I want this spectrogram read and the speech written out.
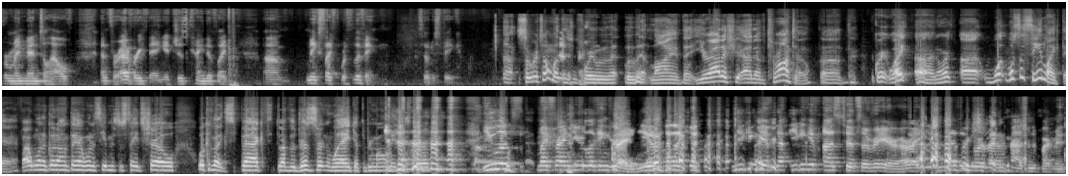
for my mental health and for everything. It just kind of like um, makes life worth living, so to speak. Uh, so we're talking about this before we went, we went live. That you're out of out of Toronto, uh, the Great White uh, North. Uh, what, what's the scene like there? If I want to go down there, I want to see a Mr. Slade show. What can I expect? Do I have to dress a certain way? Do I have to bring my own makeup? you look, my friend. You're looking great. You like, you can give you can give us tips over here. All right, you have nothing to worry about in the fashion department.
